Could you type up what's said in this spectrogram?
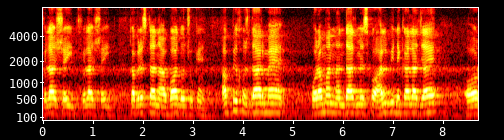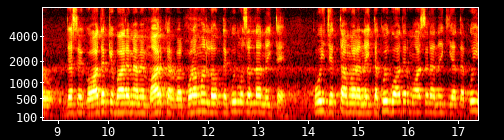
फ़िलहाल शहीद फ़िलहाल शहीद। कब्रिस्तान आबाद हो चुके हैं। अब भी खुशदार में पुरमन अंदाज में इसको हल भी निकाला जाए और जैसे गवादर के बारे में हमें मार कर पुरमन लोग थे, कोई मुसल्ला नहीं थे, कोई जितना हमारा नहीं था, कोई ग्वादर मुआसरा नहीं किया था, कोई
